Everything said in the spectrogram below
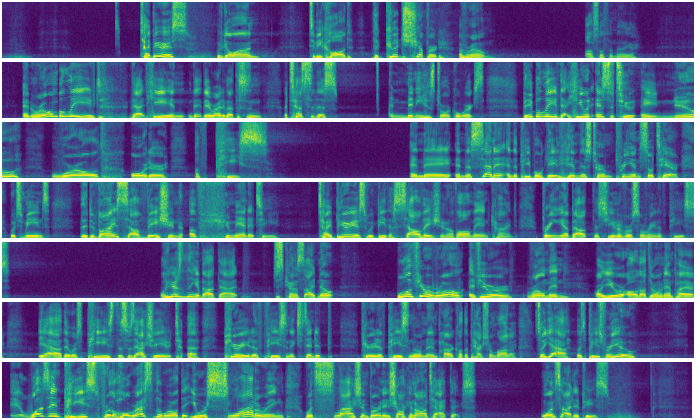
Tiberius would go on to be called the Good Shepherd of Rome also familiar. And Rome believed that he, and they, write about this and attest to this in many historical works, they believed that he would institute a new world order of peace. And they, and the Senate and the people gave him this term, prion soter, which means the divine salvation of humanity. Tiberius would be the salvation of all mankind, bringing about this universal reign of peace. Well, here's the thing about that, just kind of side note. Well, if you were Rome, if you were Roman, or you were all about the Roman Empire, yeah, there was peace. This was actually a period of peace, an extended period of peace in the Roman Empire called the Pax Romana. So yeah, it was peace for you. It wasn't peace for the whole rest of the world that you were slaughtering with slash and burn and shock and awe tactics. One-sided peace.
